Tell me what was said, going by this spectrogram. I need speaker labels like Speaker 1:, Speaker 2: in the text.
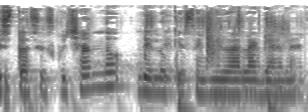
Speaker 1: Estás escuchando de lo que se me da la gana.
